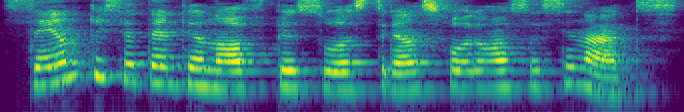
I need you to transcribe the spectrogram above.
179 pessoas trans foram assassinadas.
